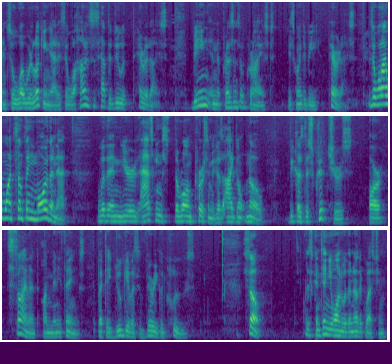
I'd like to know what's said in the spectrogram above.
And so, what we're looking at is say, well, how does this have to do with paradise? Being in the presence of Christ is going to be paradise. You say, well, I want something more than that. Well, then you're asking the wrong person because I don't know. Because the scriptures are silent on many things, but they do give us very good clues. So, let's continue on with another question.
